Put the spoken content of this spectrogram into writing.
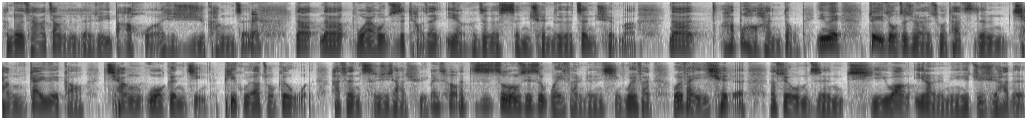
很多人参加葬礼，对不对？就一把火，而且继续抗争。那那不外乎就是挑战伊朗的这个神权这个政权嘛。那他不好撼动，因为对于这种政权来说，它只能墙盖越高，枪握更紧，屁股要坐更稳，它才能持续下去。没错。那只是这种东西是违反人性、违反违反一切的。那所以我们只能期望伊朗人民可以继续他的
